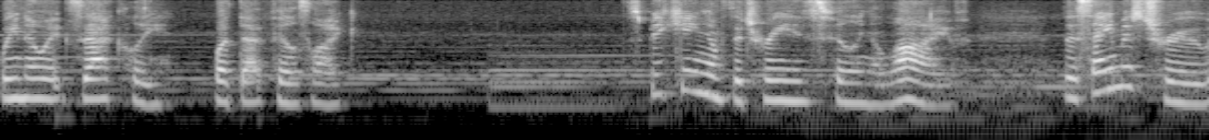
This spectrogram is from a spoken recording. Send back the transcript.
we know exactly what that feels like. Speaking of the trees feeling alive, the same is true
